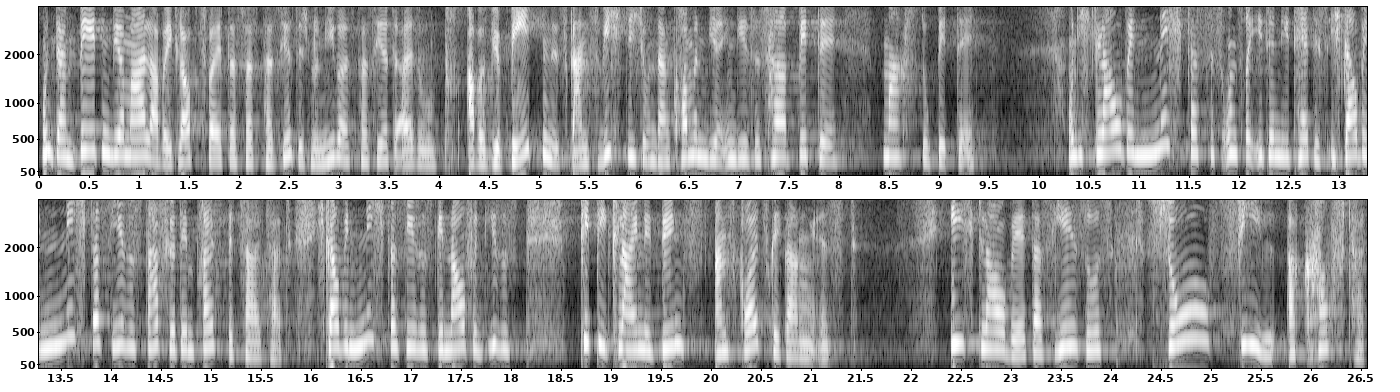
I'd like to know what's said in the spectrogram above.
und dann beten wir mal, aber ich glaube zwar, dass was passiert ist, noch nie was passiert, also, aber wir beten ist ganz wichtig und dann kommen wir in dieses, Herr, bitte, machst du bitte, und ich glaube nicht, dass es unsere Identität ist. Ich glaube nicht, dass Jesus dafür den Preis bezahlt hat. Ich glaube nicht, dass Jesus genau für dieses pipi kleine Dings ans Kreuz gegangen ist. Ich glaube, dass Jesus so viel erkauft hat,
